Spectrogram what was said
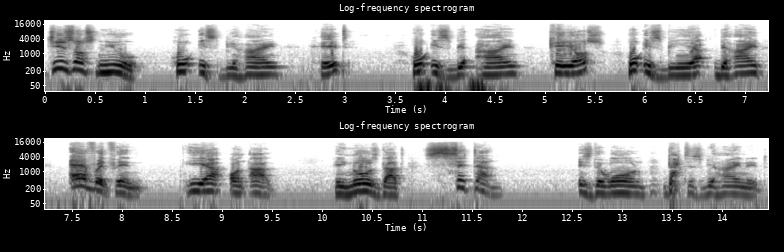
Jesus knew who is behind hate, who is behind chaos, who is behind everything here on earth. He knows that Satan is the one that is behind it.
